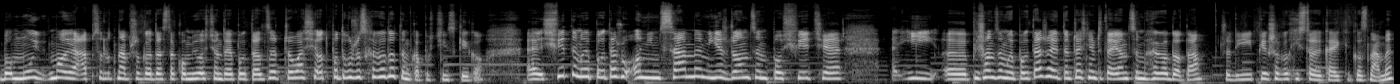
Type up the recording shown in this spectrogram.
bo mój, moja absolutna przygoda z taką miłością do reportażu zaczęła się od podróży z Herodotem Kapuścińskiego. E, świetnym reportażu o nim samym, jeżdżącym po świecie i e, piszącym reportaże, jednocześnie czytającym Herodota, czyli pierwszego historyka, jakiego znamy.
